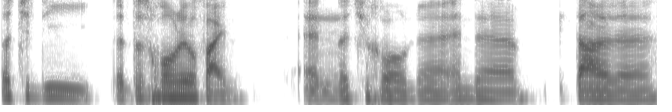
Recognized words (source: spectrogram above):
dat je die, dat, is gewoon heel fijn. En mm. dat je gewoon, uh, en uh, daar uh,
